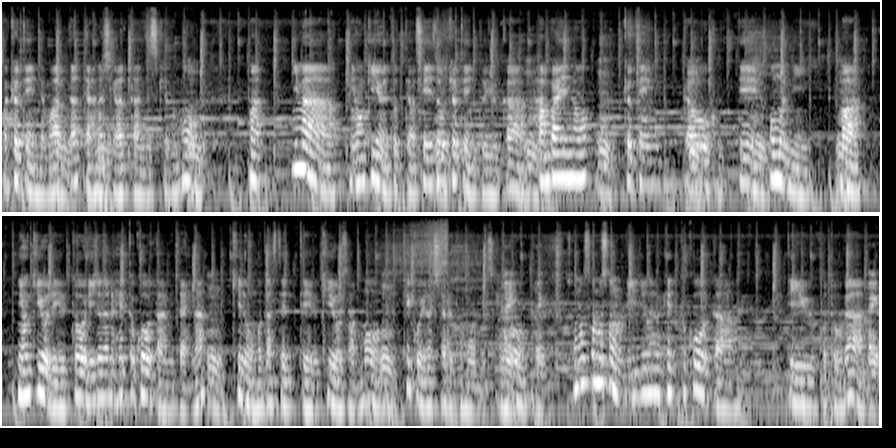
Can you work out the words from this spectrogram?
まあ、拠点でもあったって話があったんですけども、うん。まあ、今日本企業にとっては製造拠点というか、うん。販売のうん拠点が多くって、うん。主に、うん。まあ、日本企業でいうとリージョナルヘッドクォーターみたいなうん。機能を持たせている企業さんもうん。結構いらっしゃると思うんですけど、はいはい。そもそもそのリージョナルヘッドクォーターっていうことがはい。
